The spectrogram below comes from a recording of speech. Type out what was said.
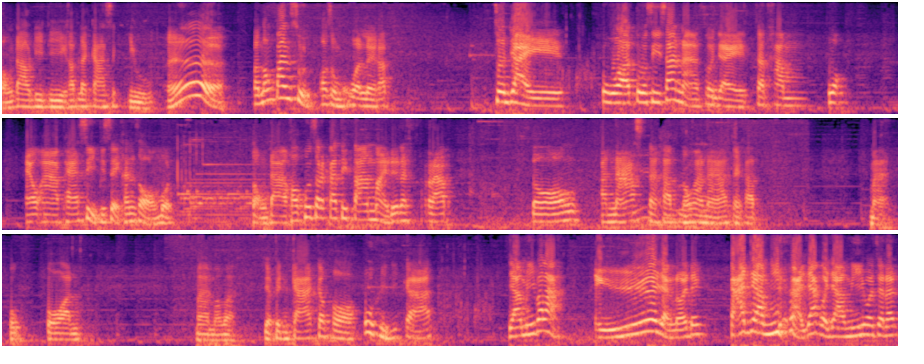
2 ดาวดีๆ ครับและการสกิล เออ มันต้องปั้นสุดพอสมควรเลยครับ ส่วนใหญ่ตัวตัวซีซั่นน่ะ ส่วนใหญ่จะทำพวก LR แพสซีพิเศษขั้น 2 หมด 2 ดาวขอบคุณสำหรับการติดตามใหม่ด้วยนะครับ น้องอานาสนะครับ น้องอานาสนะครับ มาปุ๊บกกรมามามาอย่าเป็นการ์ดก็พอโอ้ยนี่การ์ดยามีปะล่ะเอออย่างน้อยได้การ์ดยามีหายากกว่ายามีเพราะฉะนั้น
